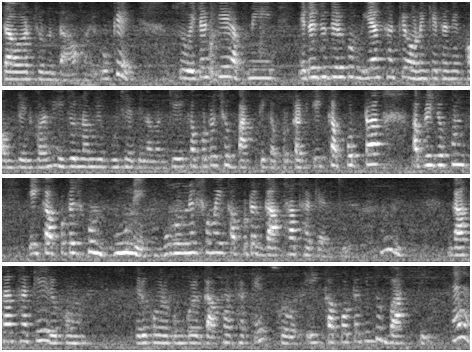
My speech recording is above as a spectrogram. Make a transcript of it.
দেওয়ার জন্য দেওয়া হয় ওকে সো এটাকে আপনি, এটা যদি এরকম ইয়া থাকে, অনেকে এটা নিয়ে কমপ্লেন করেন। এই জন্য আমি বুঝিয়ে দিলাম আর কি, এই কাপড়টা হচ্ছে বাড়তি কাপড়। কারণ এই কাপড়টা আপনি যখন, এই কাপড়টা যখন বুনে, বুননের সময় এই কাপড়টা গাঁথা থাকে আর কি, হুম? গাঁথা থাকে, এরকম এরকম এরকম করে গাঁথা থাকে। সো এই কাপড়টা কিন্তু বাড়তি হ্যাঁ?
